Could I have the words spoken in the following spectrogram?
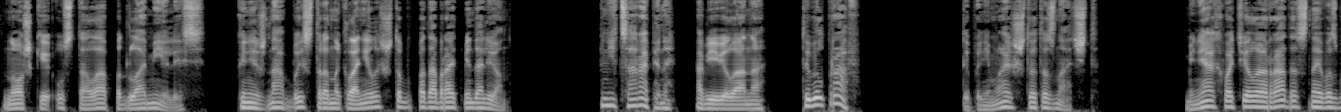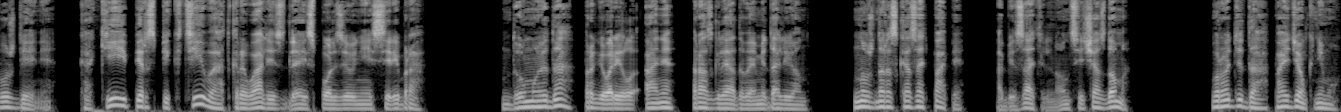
ножки у стола подломились. Княжна быстро наклонилась, чтобы подобрать медальон. «Не царапины», — объявила она. «Ты был прав». «Ты понимаешь, что это значит?» Меня охватило радостное возбуждение. Какие перспективы открывались для использования серебра? «Думаю, да», — проговорила Аня, разглядывая медальон. «Нужно рассказать папе. Обязательно. Он сейчас дома?» «Вроде да. Пойдем к нему».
